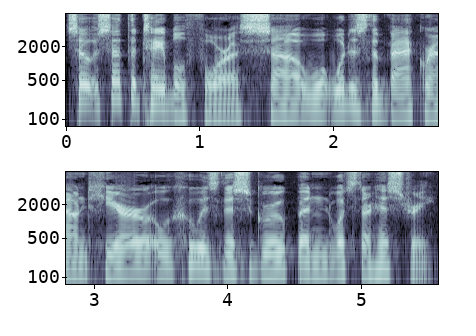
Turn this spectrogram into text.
So, set the table for us. Uh, what, what is the background here? Who is this group, and what's their history?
